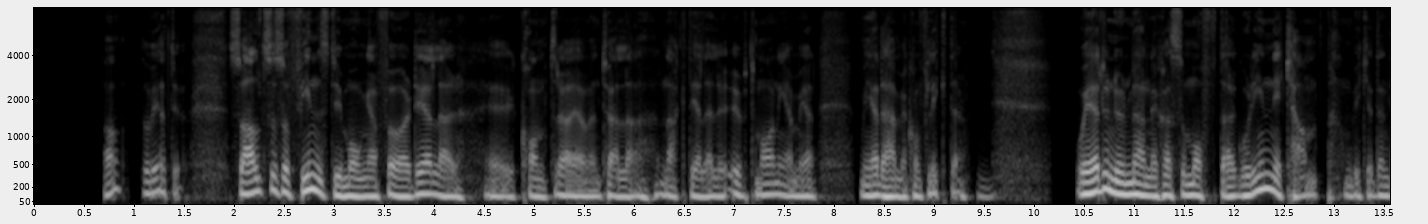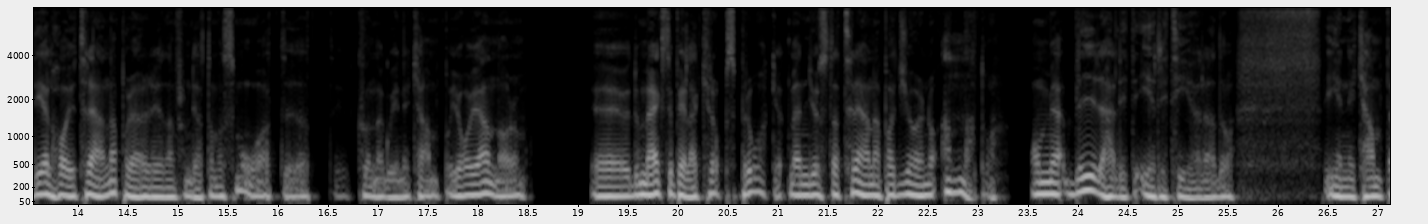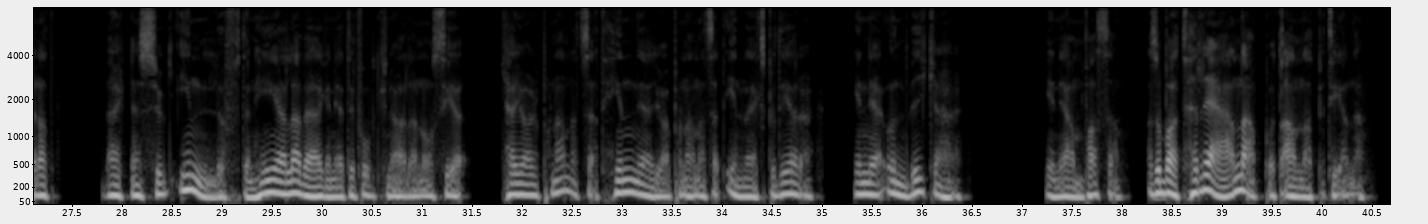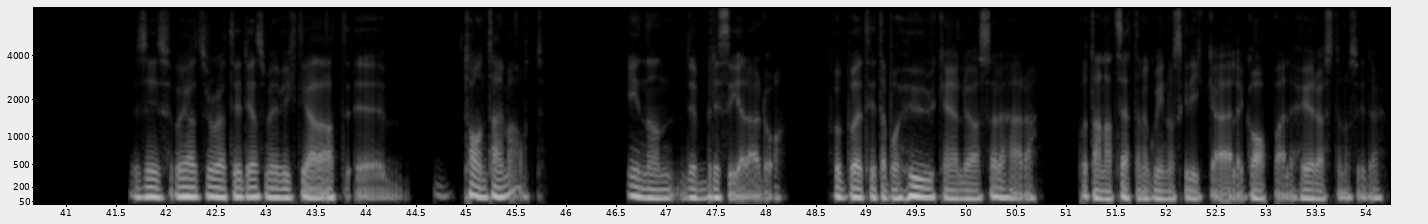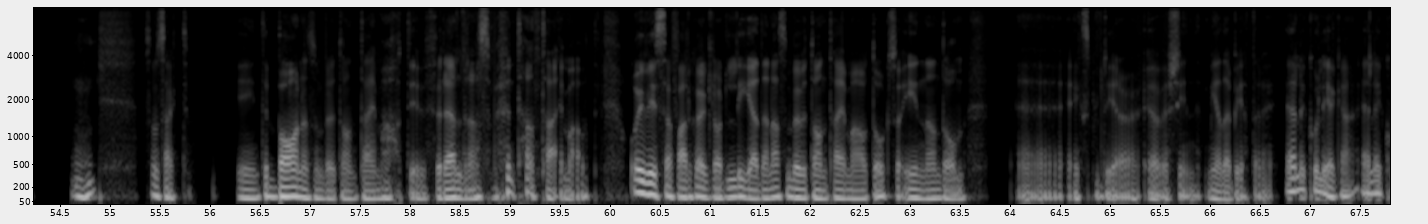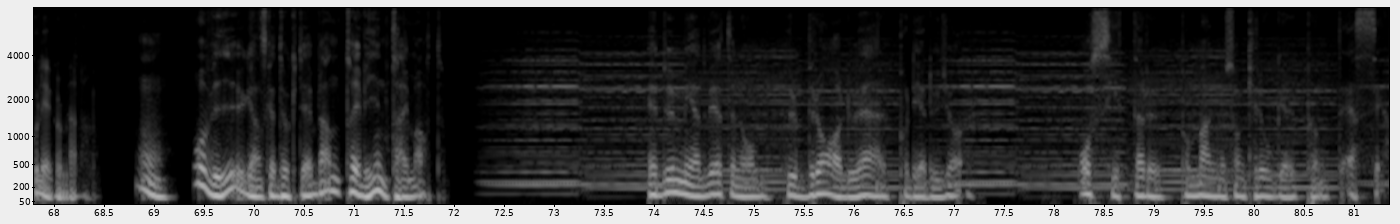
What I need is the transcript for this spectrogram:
Ja, då vet du. Så alltså så finns det ju många fördelar eh, kontra eventuella nackdelar eller utmaningar med, med det här med konflikter. Mm. Och är du nu en människa som ofta går in i kamp, vilket en del har ju tränat på det här redan från det att de var små, att, att kunna gå in i kamp och jag är en av dem. Eh, då märks det på hela kroppsspråket, men just att träna på att göra något annat då. Om jag blir det här lite irriterad och in i kampen, att verkligen sug in luften hela vägen ner till fotknölarna och se, kan jag göra det på något annat sätt? Hinner jag göra på något annat sätt innan jag exploderar? Hinner jag undvika det här? Hinner jag anpassa? Alltså bara träna på ett annat beteende. Precis, och jag tror att det är det som är viktigt, att eh, ta en time-out innan det briserar då. För att börja titta på hur kan jag lösa det här på ett annat sätt än att gå in och skrika eller gapa eller höja rösten och så vidare. Mm. Som sagt, det är inte barnen som behöver ta en time-out, det är föräldrarna som behöver ta en time-out. Och i vissa fall självklart ledarna som behöver ta en time-out också innan de Eh, exploderar över sin medarbetare eller kollega eller kollegor emellan. Mm. Och vi är ju ganska duktiga, ibland tar vi en time-out. Är du medveten om hur bra du är på det du gör? Oss hittar du på magnussonkroger.se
